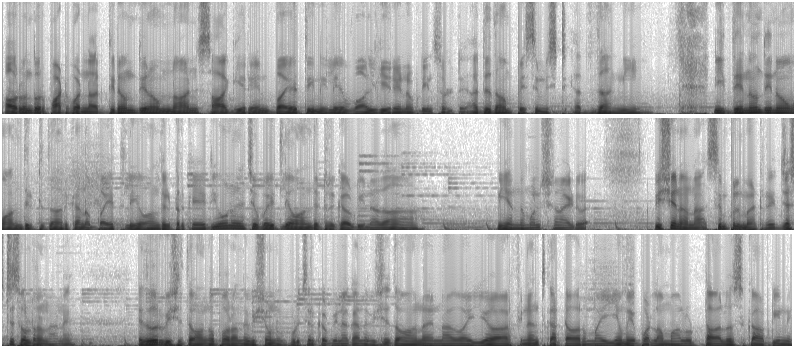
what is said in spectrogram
அவர் வந்து ஒரு பாட்டு பாடினார் தினம் தினம் நான் சாகிறேன் பயத்தினிலே வாழ்கிறேன் அப்படின்னு சொல்லிட்டு. அதுதான் பெசிமிஸ்ட் அதுதான் நீ. நீ தினம் தினம் வாழ்ந்துக்கிட்டு தான் இருக்க நான் பயத்துலேயே வாழ்ந்துக்கிட்டு இருக்க. எதையோ நினச்சி பயத்துலேயே வாழ்ந்துட்டு இருக்க அப்படின்னா தான் நீ அந்த மனுஷன் ஆகிடுவேன் விஷயம் என்னன்னா சிம்பிள் மேட்ரு ஜஸ்ட்டு சொல்கிறேன் நான். ஏதோ ஒரு விஷயத்த வாங்க போகிறோம் அந்த விஷயம் உனக்கு பிடிச்சிருக்கு அப்படின்னாக்கா அந்த விஷயத்த வாங்கினா என்ன ஆகும்? ஐயோ ஃபினான்ஸ் கரெக்டாக வருமா? இஎம்ஐ போடலாமா? லொட்டா லொசுக்கா அப்படின்னு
